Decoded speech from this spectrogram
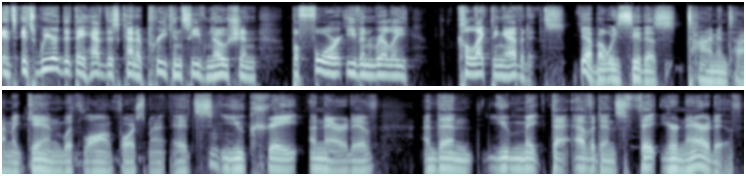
it's it's weird that they have this kind of preconceived notion before even really collecting evidence. Yeah, but we see this time and time again with law enforcement. It's mm-hmm. you create a narrative and then you make that evidence fit your narrative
